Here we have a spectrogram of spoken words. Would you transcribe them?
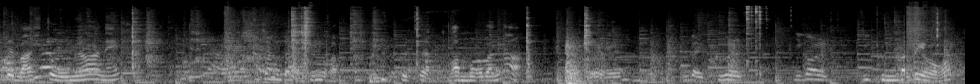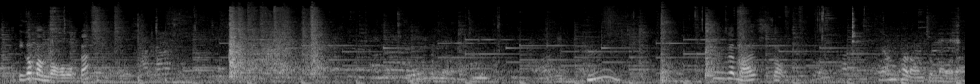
근데 맛이 좀 오묘하네. 시장 같은 것 같다. 그치? 안 먹어봤나? 그래. 그러니까 그걸 이걸 이 금방 어떻게 먹어? 이것만 먹어볼까? 근데 맛있어. 양파를 얹어 먹어라.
